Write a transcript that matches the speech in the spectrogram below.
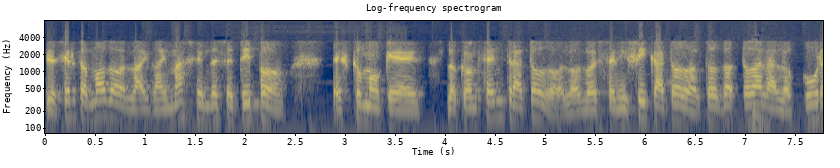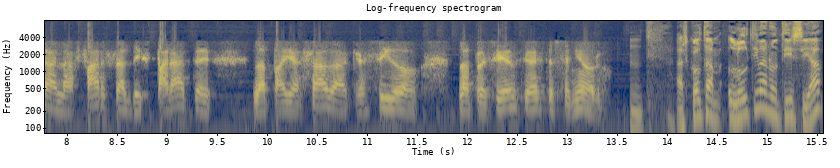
de cierto modo la, la imagen de ese tipo es como que lo concentra todo, lo, lo escenifica todo, todo, toda la locura, la farsa, el disparate, la payasada que ha sido la presidencia de este señor. Mm. Escolta'm, l'última notícia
